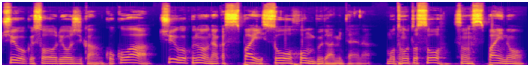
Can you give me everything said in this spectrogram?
中国総領事館、ここは中国のなんかスパイ総本部だみたいな、もともとそう、そのスパイの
